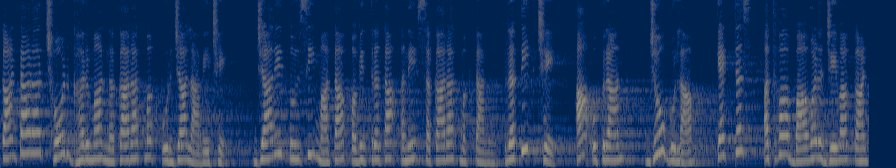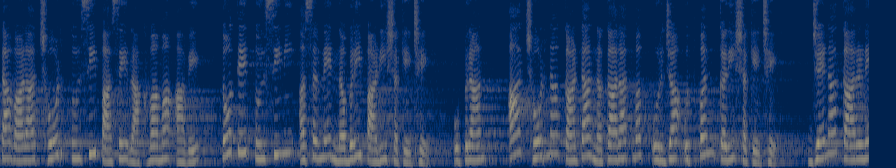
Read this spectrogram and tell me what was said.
કાંટાળા છોડ ઘરમાં નકારાત્મક ઊર્જા લાવે છે. જ્યારે તુલસી માતા પવિત્રતા અને સકારાત્મકતાનું પ્રતીક છે. આ ઉપરાંત, જો ગુલાબ કેક્ટસ અથવા બાવળ જેવા કાંટાવાળા છોડ તુલસી પાસે રાખવામાં આવે, તો તે તુલસીની અસરને નબળી પાડી શકે છે. ઉપરાંત, આ છોડના કાંટા નકારાત્મક ઊર્જા ઉત્પન્ન કરી શકે છે, જેના કારણે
